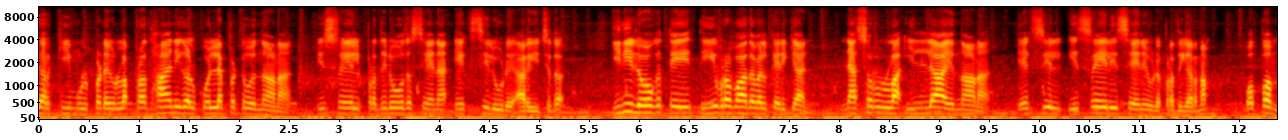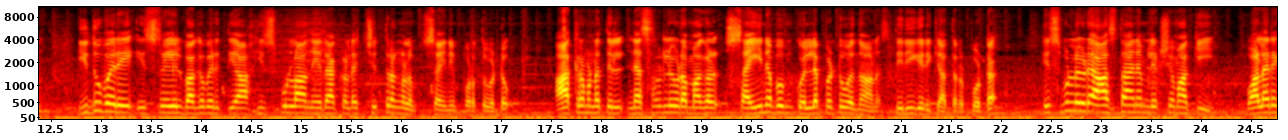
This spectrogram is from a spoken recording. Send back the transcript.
കർക്കിയും ഉൾപ്പെടെയുള്ള പ്രധാനികൾ കൊല്ലപ്പെട്ടുവെന്നാണ് ഇസ്രയേൽ പ്രതിരോധ സേന എക്സിലൂടെ അറിയിച്ചത്. ഇനി ലോകത്തെ തീവ്രവാദവൽക്കരിക്കാൻ നസറുള്ള ഇല്ല എന്നാണ് എക്സിൽ ഇസ്രയേലി സേനയുടെ പ്രതികരണം. ഒപ്പം ഇതുവരെ ഇസ്രയേൽ വകവരുത്തിയ ഹിസ്ബുള്ള നേതാക്കളുടെ ചിത്രങ്ങളും സൈന്യം പുറത്തുവിട്ടു. ആക്രമണത്തിൽ നസറലിയുടെ മകൾ സൈനബും കൊല്ലപ്പെട്ടുവെന്നാണ് സ്ഥിരീകരിക്കാത്ത റിപ്പോർട്ട്. ഹിസ്ബുള്ളയുടെ ആസ്ഥാനം ലക്ഷ്യമാക്കി വളരെ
